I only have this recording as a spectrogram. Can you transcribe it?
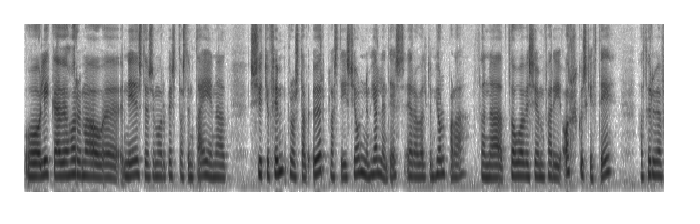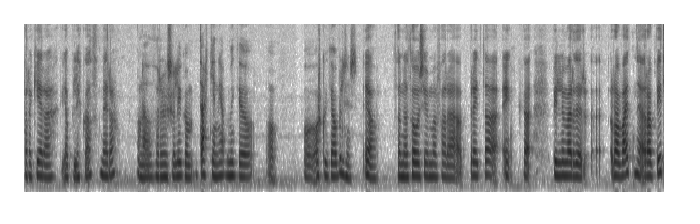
og líka ef við horfum á uh, niðurstöðu sem voru byrstast um dægin að 75% af örplasti í sjónum hérlendis er að völdum hjólparða þannig að þó að við séum að fara í orkuskipti þá þurfum við að fara að gera jafnvel eitthvað meira. Þannig að það þarf að hugsa líka um dekkin jafn mikið og, og, og orku ekki á bílsins. Já, þannig að þó að séum að fara að breyta einhver bílnum verður rafvætn eða rafbíl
